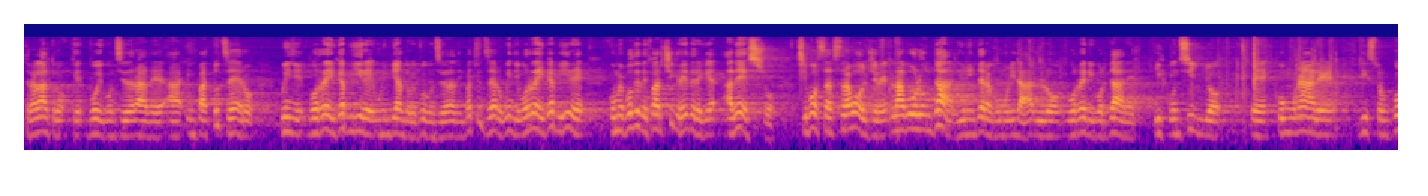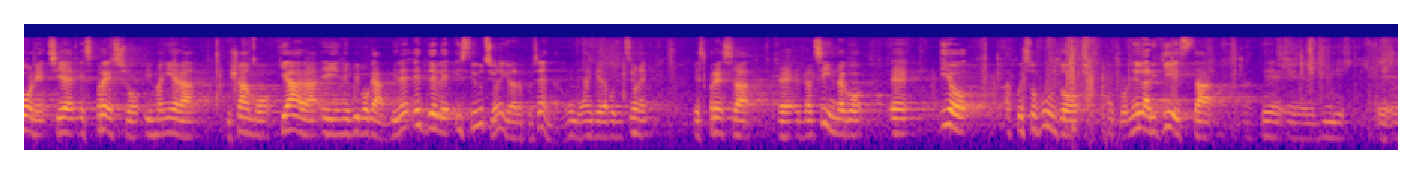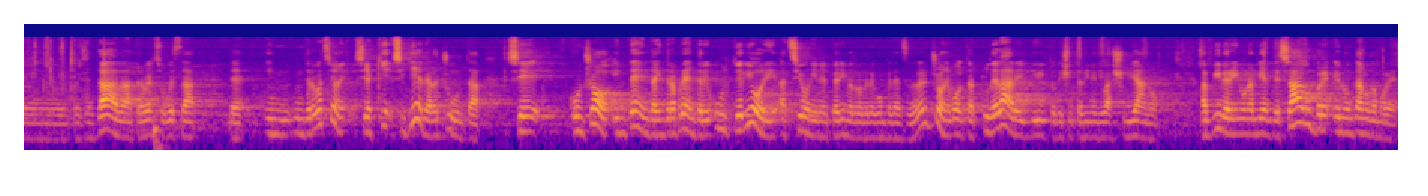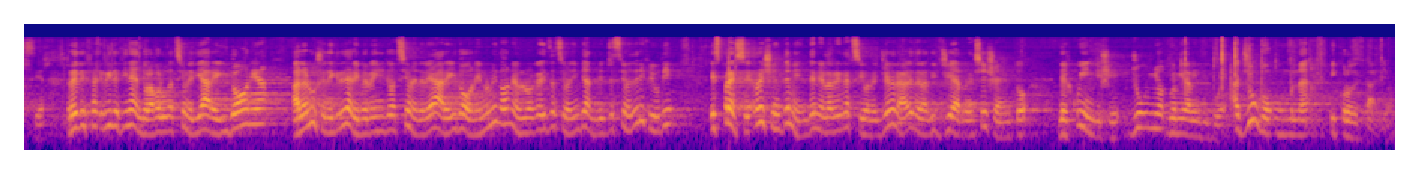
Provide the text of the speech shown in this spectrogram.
tra l'altro che voi considerate a impatto zero, quindi vorrei capire, un impianto che voi considerate impatto zero, quindi vorrei capire come potete farci credere che adesso si possa stravolgere la volontà di un'intera comunità, lo vorrei ricordare, il Consiglio eh, Comunale di Stroncone si è espresso in maniera diciamo, chiara e inequivocabile e delle istituzioni che la rappresentano, quindi anche la posizione espressa eh, dal Sindaco. Eh, io a questo punto, ecco, nella richiesta che, eh, di, eh, presentata attraverso questa eh, in, interrogazione, si, si chiede alla Giunta se con ciò intenda intraprendere ulteriori azioni nel perimetro delle competenze della Regione, volte a tutelare il diritto dei cittadini di Vascigliano a vivere in un ambiente salubre e lontano da molestie, ridefinendo la valutazione di aree idonea alla luce dei criteri per l'individuazione delle aree idonee e non idonee all'organizzazione di impianti di gestione dei rifiuti espresse recentemente nella relazione generale della DGR 600 del 15 giugno 2022. Aggiungo un piccolo dettaglio.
